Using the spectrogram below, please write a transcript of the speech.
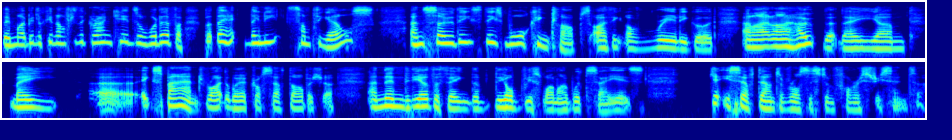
they might be looking after the grandkids or whatever, but they they need something else. And so these these walking clubs, I think, are really good. And I, and I hope that they um, may uh, expand right the way across South Derbyshire. And then the other thing, the, the obvious one I would say is get yourself down to Rosliston Forestry Centre.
